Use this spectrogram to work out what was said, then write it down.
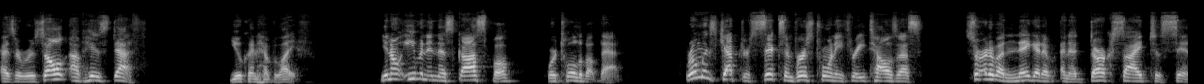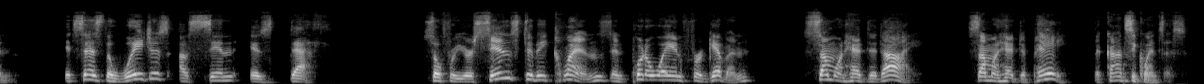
as a result of his death, you can have life. You know, even in this gospel, we're told about that. Romans chapter 6 and verse 23 tells us sort of a negative and a dark side to sin. It says, The wages of sin is death. So, for your sins to be cleansed and put away and forgiven, someone had to die someone had to pay the consequences.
